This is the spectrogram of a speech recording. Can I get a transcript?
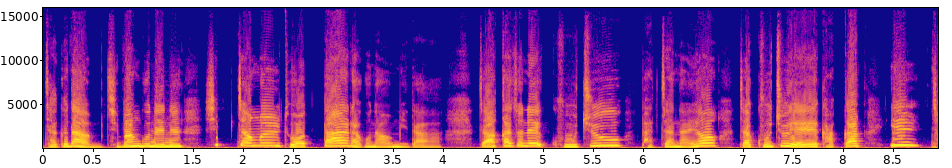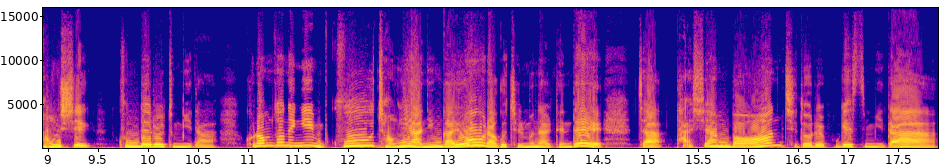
자, 그 다음, 지방군에는 십정을 두었다라고 나옵니다. 자, 아까 전에 구주 봤잖아요. 자, 구주에 각각 1정씩 군대를 둡니다. 그럼 선생님, 구정이 아닌가요? 라고 질문할 텐데, 자, 다시 한번 지도를 보겠습니다.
